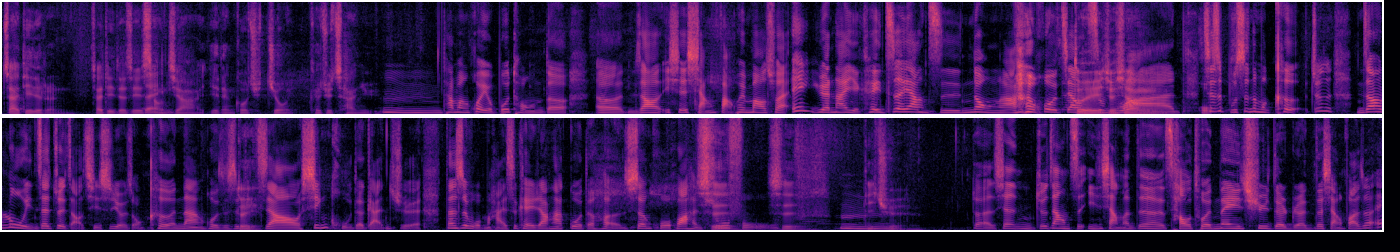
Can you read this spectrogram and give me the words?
在地的人。在地的这些商家也能够去救，可以去参与。嗯嗯，他们会有不同的呃，你知道一些想法会冒出来。哎，原来也可以这样子弄啊，或这样子玩。其实不是那么克，就是你知道露营在最早其实有一种克难或者是比较辛苦的感觉，但是我们还是可以让他过得很生活化、很舒服。是，是嗯，的确。对，现在你就这样子影响了这个草屯那一区的人的想法，说，哎，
